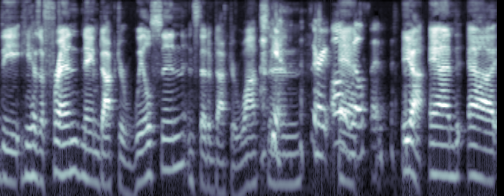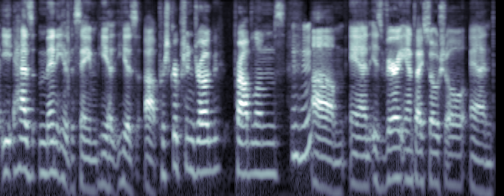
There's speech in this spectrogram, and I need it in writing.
the he has a friend named Dr. Wilson instead of Dr. Watson. Sorry. Oh, And- Wilson. Yeah, and uh, he has many of the same. He has, he has uh, prescription drug problems, Mm-hmm. um, and is very antisocial, and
